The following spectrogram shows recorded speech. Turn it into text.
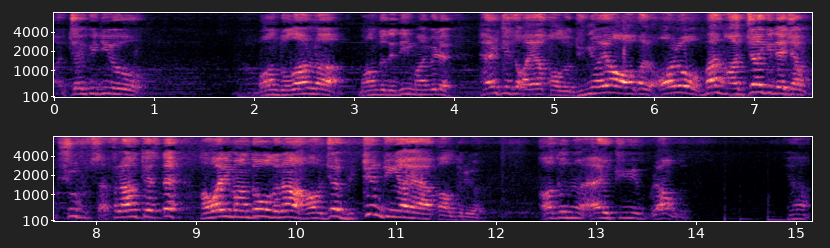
hacca gidiyor. Bandolarla, bando dediğim hani böyle herkesi ayağa kalıyor, dünyaya ayağa kalıyor. Alo ben hacca gideceğim. Şu falan teste havalimanında oldun ha. Hacca bütün dünyaya ayağa kaldırıyor. Kadını, erkeği falan. Ya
